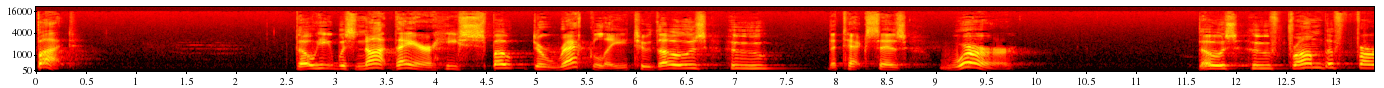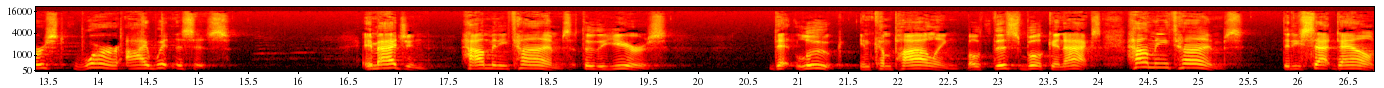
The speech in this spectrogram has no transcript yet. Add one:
But though he was not there, he spoke directly to those who, the text says, were those who from the first were eyewitnesses. Imagine how many times through the years that Luke, in compiling both this book and Acts, how many times that he sat down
